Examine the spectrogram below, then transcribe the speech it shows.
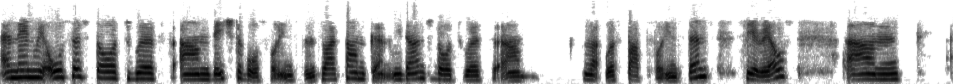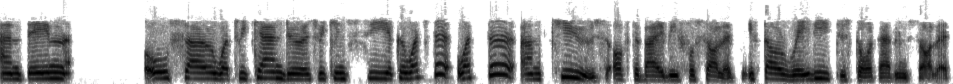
And then we also start with um, vegetables, for instance, like pumpkin. We don't start with um, with pap, for instance, cereals. Um, and then also what we can do is we can see okay what's the what's the um, cues of the baby for solids if they're ready to start having solids.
